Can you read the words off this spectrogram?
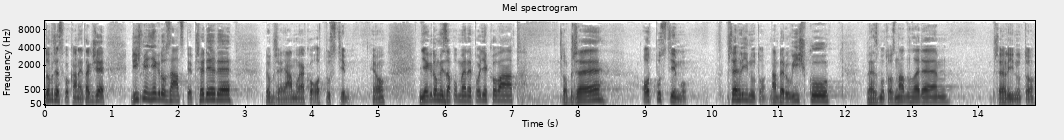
Dobře, skokane. Takže když mě někdo v zácpě předjede, dobře, já mu jako odpustím. Jo? Někdo mi zapomene poděkovat, dobře, odpustím mu. Přehlídnu to, naberu výšku, vezmu to s nadhledem, přehlídnu to.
